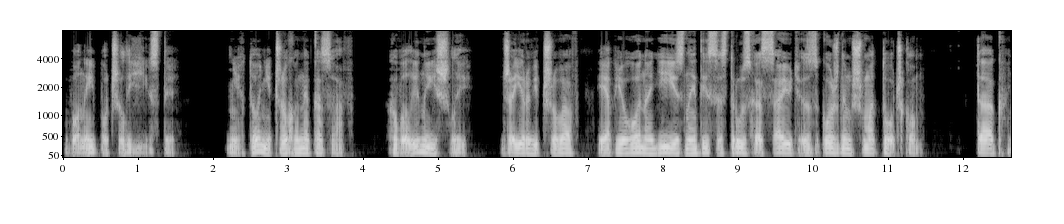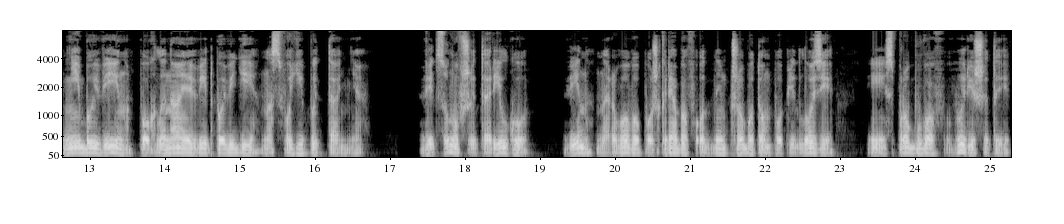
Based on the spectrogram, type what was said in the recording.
Вони почали їсти. Ніхто нічого не казав. Хвилини йшли. Джаїр відчував, як його надії знайти сестру згасають з кожним шматочком. Так, ніби він поглинає відповіді на свої питання. Відсунувши тарілку, він нервово пошкрябав одним чоботом по підлозі і спробував вирішити,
